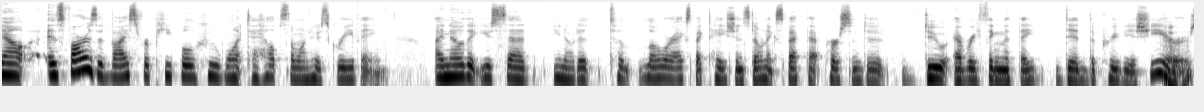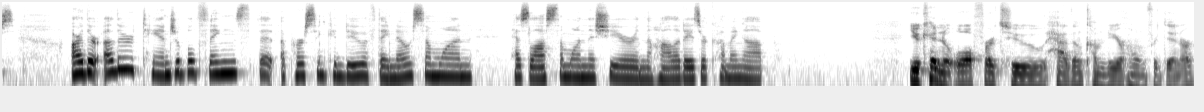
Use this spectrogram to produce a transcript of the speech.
Now, as far as advice for people who want to help someone who's grieving, I know that you said, you know, to, to lower expectations, don't expect that person to do everything that they did the previous mm-hmm. years. Mm-hmm. Are there other tangible things that a person can do if they know someone has lost someone this year and the holidays are coming up? You can offer to have them come to your home for dinner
